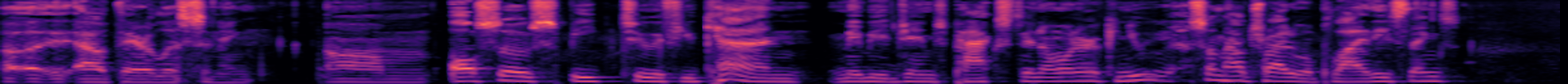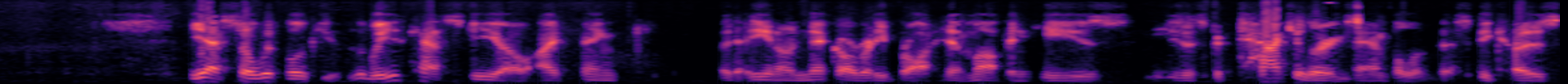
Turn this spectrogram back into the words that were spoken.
uh, out there listening. Um, also, speak to, if you can, maybe a James Paxton owner. Can you somehow try to apply these things? Yeah. So with Luis Castillo, I think you know Nick already brought him up, and he's he's a spectacular example of this because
